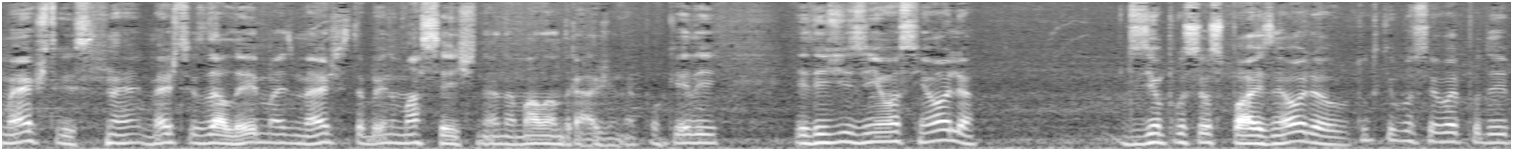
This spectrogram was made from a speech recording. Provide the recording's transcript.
mestres, né? mestres da lei, mas mestres também no macete, né? na malandragem, né? porque ele, eles diziam assim, olha, diziam para os seus pais, né? olha, tudo que você vai poder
